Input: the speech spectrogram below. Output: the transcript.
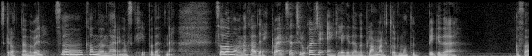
skrått nedover, så kan den være ganske kjip å dette ned. Så da må vi nok ha et rekkverk. Så jeg tror kanskje egentlig ikke de hadde planlagt å bygge det altså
